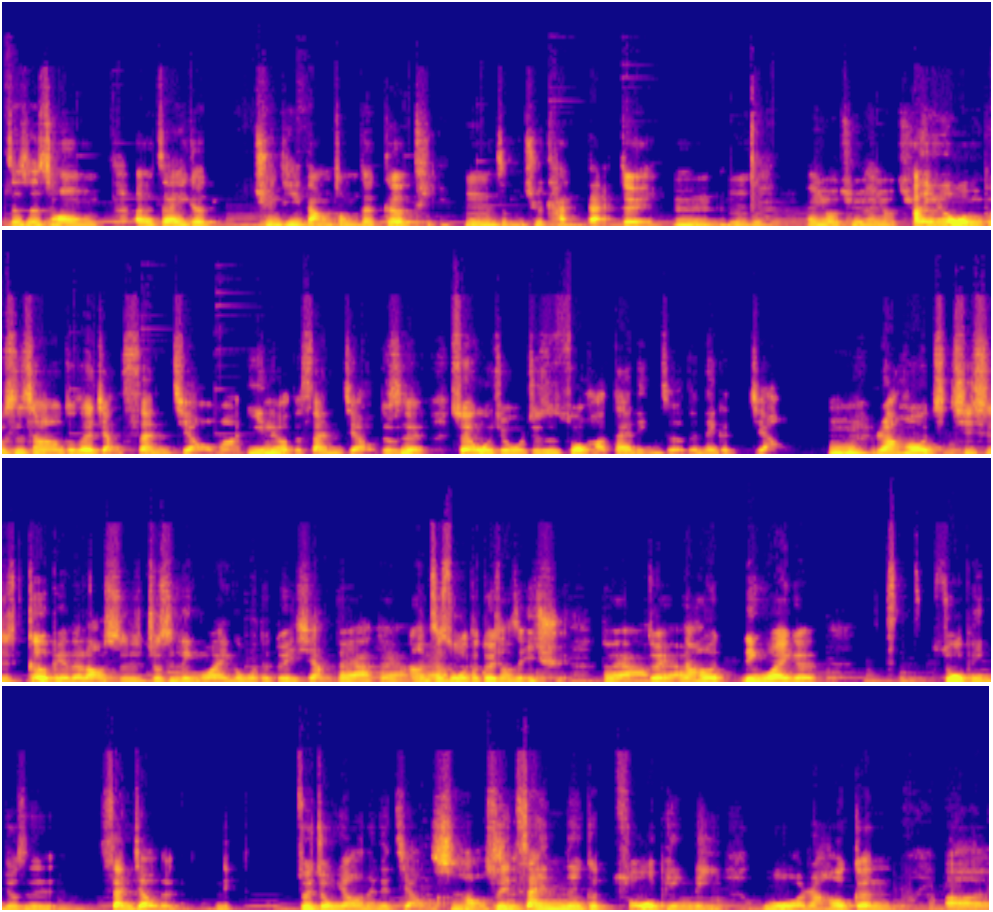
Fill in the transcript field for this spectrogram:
这是从呃在一个群体当中的个体，我们怎么去看待？对，嗯嗯，很有趣，很有趣啊，因为我们不是常常都在讲三角嘛，医疗的三角，对不对？所以我觉得我就是做好带领者的那个角。嗯，然后其实个别的老师就是另外一个我的对象。对啊，对啊，嗯，只是我的对象是一群。对啊，对。然后另外一个作品就是三角的最重要的那个角嘛。是。所以在那个作品里，我然后跟呃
